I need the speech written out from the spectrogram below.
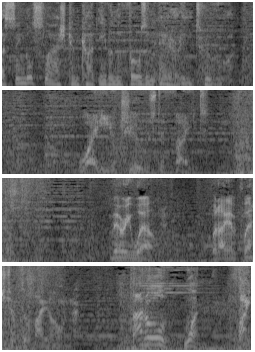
A single slash can cut even the frozen air in two. Why do you choose to fight? Very well. But I have questions of my own. Battle one. Fight.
